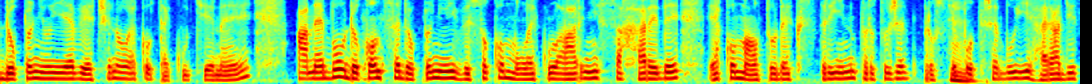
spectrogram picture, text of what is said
Doplňují je většinou jako tekutiny a nebo dokonce doplňují vysokomolekulární sacharidy jako maltodextrin, protože prostě hmm. potřebují hradit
